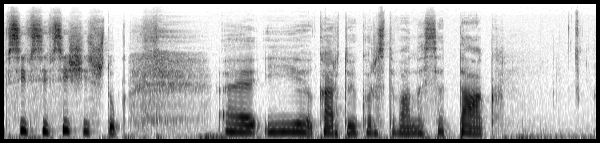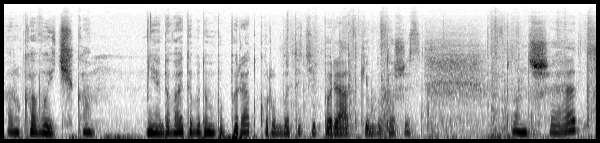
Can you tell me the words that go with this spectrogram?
всі-всі-всі шість штук. Е, і картою користувалася. Так, рукавичка. Ні, давайте будемо по порядку робити ті порядки, бо то щось планшет.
